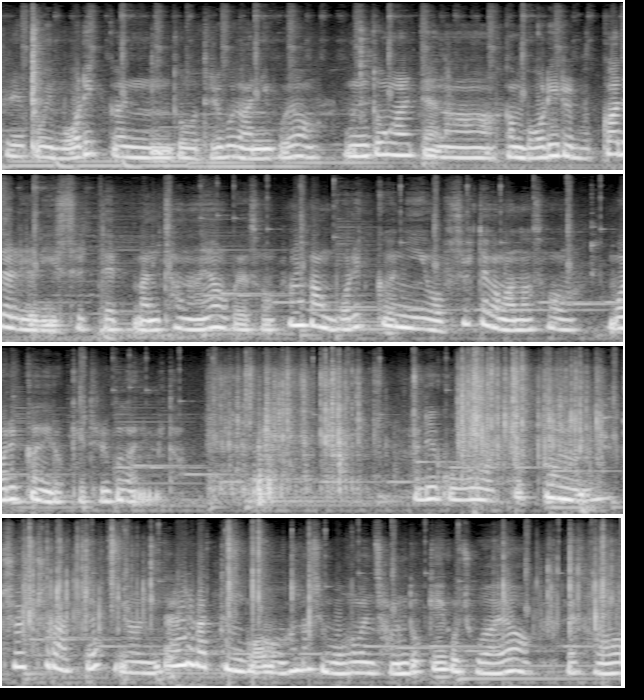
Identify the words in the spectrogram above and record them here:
그리고 이 머리끈도 들고 다니고요. 운동할 때나 약간 머리를 묶어댈 일이 있을 때 많잖아요. 그래서 항상 머리끈이 없을 때가 많아서 머리끈 이렇게 들고 다닙니다. 그리고 조금 출출할 때 이런 젤리 같은 거 하나씩 먹으면 잠도 깨고 좋아요. 그래서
